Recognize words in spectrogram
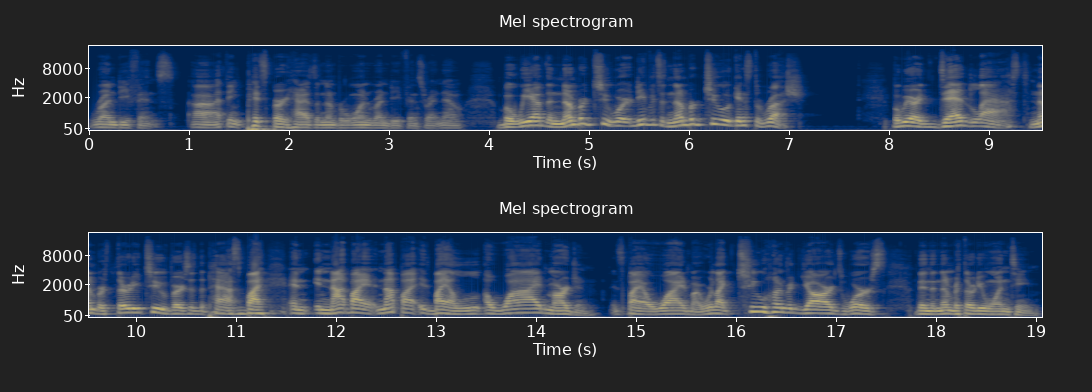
run defense. Uh, I think Pittsburgh has the number 1 run defense right now. But we have the number 2 where defense is number 2 against the rush. But we are dead last, number 32 versus the pass by and, and not by not by by a, a wide margin. It's by a wide margin. We're like 200 yards worse than the number 31 team.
